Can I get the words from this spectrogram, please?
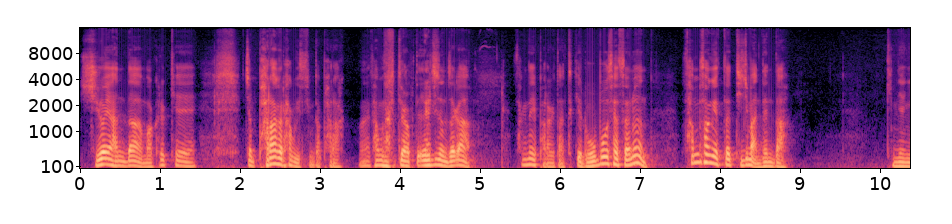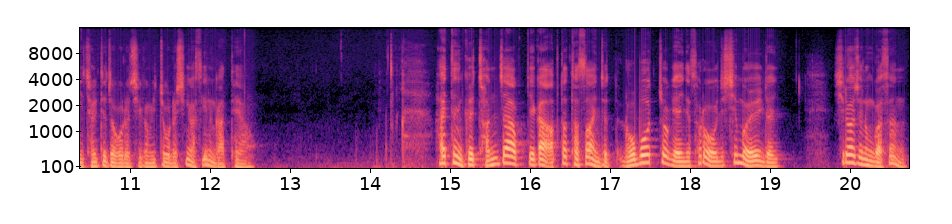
쥐어야 한다. 막 그렇게 좀 발악을 하고 있습니다. 발악. 삼성전자 LG전자가 상당히 발악이다. 특히 로봇에서는 삼성에서 뒤지면 안 된다. 굉장히 절대적으로 지금 이쪽으로 신경 쓰이는 것 같아요. 하여튼 그 전자업계가 앞다퉈서 이제 로봇 쪽에 이제 서로 이제 힘을 이제 실어주는 것은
